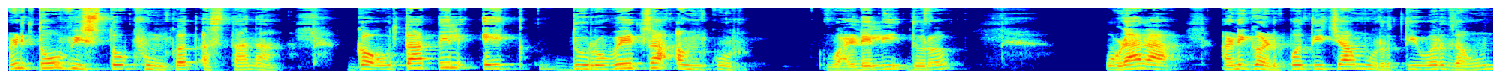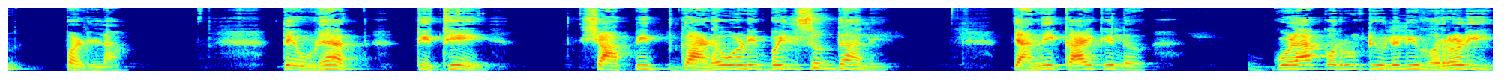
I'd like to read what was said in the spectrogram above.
आणि तो विस्तोक फुंकत असताना गवतातील एक दुर्वेचा अंकुर वाढलेली दुरव उडाला आणि गणपतीच्या मूर्तीवर जाऊन पडला. तेवढ्यात तिथे शापित गाढव आणि बैलसुद्धा आले. त्याने काय केलं? गोळा करून ठेवलेली हरळी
